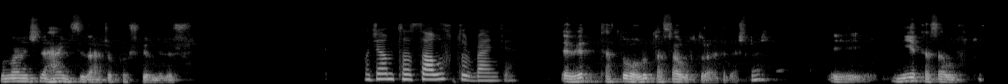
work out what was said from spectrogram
Bunların içinde hangisi daha çok hoşgörülüdür? Hocam tasavvuftur bence. Evet, ta- doğru tasavvuftur arkadaşlar. Ee, niye tasavvuftur?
